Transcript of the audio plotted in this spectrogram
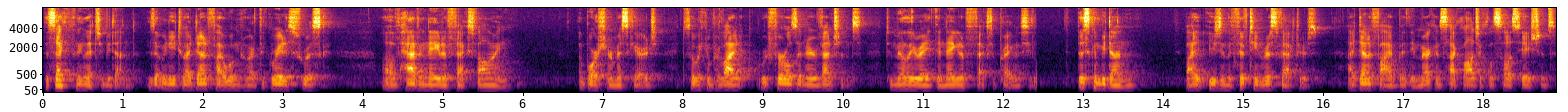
the second thing that should be done is that we need to identify women who are at the greatest risk of having negative effects following abortion or miscarriage so we can provide referrals and interventions to ameliorate the negative effects of pregnancy. This can be done by using the 15 risk factors identified by the American Psychological Association's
